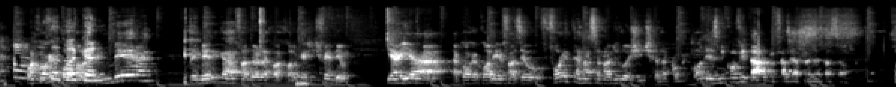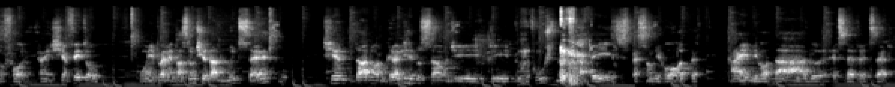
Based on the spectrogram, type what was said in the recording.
com a Coca-Cola. Primeira, primeiro engarrafador da Coca-Cola que a gente vendeu. E aí a, a Coca-Cola ia fazer o Fórum Internacional de Logística da Coca-Cola e eles me convidaram para fazer a apresentação no fórum. Então a gente tinha feito uma implementação, tinha dado muito certo, tinha dado uma grande redução de, de, do custo né, dos KPIs, inspeção de rota, KM rodado, etc, etc.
